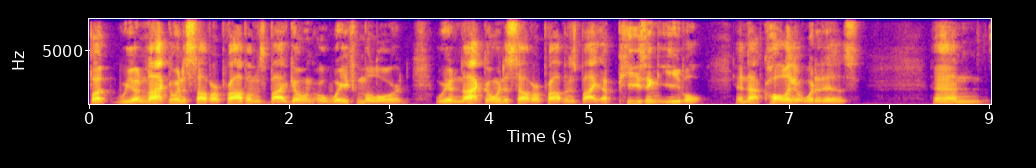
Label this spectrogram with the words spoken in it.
but we are not going to solve our problems by going away from the Lord. We are not going to solve our problems by appeasing evil and not calling it what it is. And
